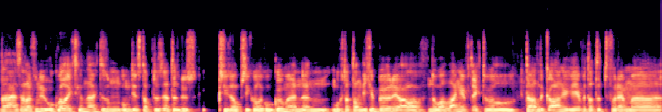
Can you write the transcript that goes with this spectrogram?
dat hij zelf nu ook wel echt geneigd is om, om die stap te zetten. Dus ik zie dat op zich wel goed komen. En, en mocht dat dan niet gebeuren, ja, Noah Lang heeft echt wel duidelijk aangegeven dat het voor hem uh,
